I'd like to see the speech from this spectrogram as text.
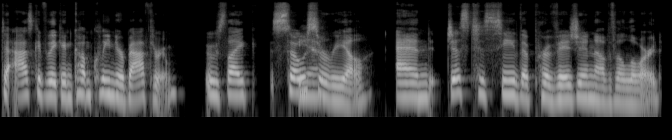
to ask if they can come clean your bathroom? It was like so yeah. surreal. And just to see the provision of the Lord,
